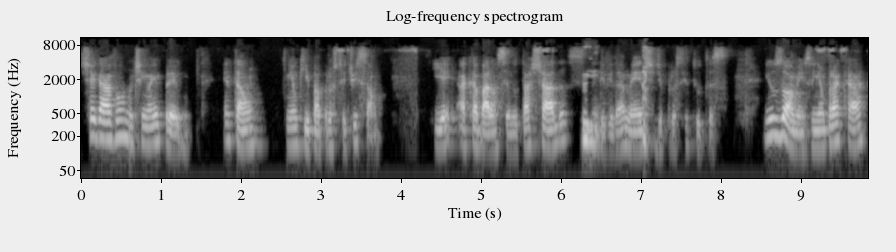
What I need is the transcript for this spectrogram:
chegavam, não tinham emprego. Então, tinham que ir para a prostituição. E acabaram sendo taxadas indevidamente de prostitutas. E os homens vinham para cá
